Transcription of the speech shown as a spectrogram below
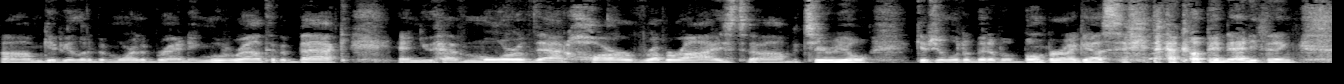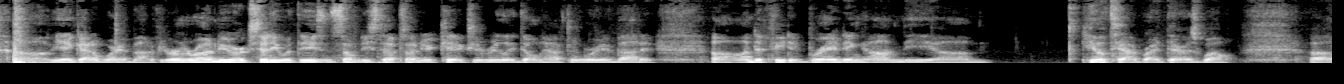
um, give you a little bit more of the branding. Move around to the back, and you have more of that hard rubberized uh, material. Gives you a little bit of a bumper, I guess, if you back up into anything. Um, you ain't got to worry about it. If you're running around New York City with these and somebody steps on your kicks, you really don't have to worry about it. Uh, undefeated branding on the um, heel tab right there as well. Uh,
